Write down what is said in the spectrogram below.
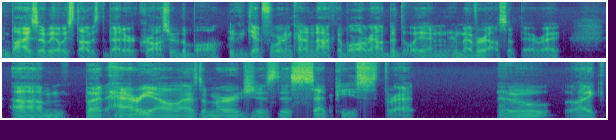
and Mbaizo, we always thought was the better crosser of the ball, who could get forward and kind of knock the ball around Bedoya and whomever else up there, right? Um, but Harriel has emerged as this set piece threat who, like,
